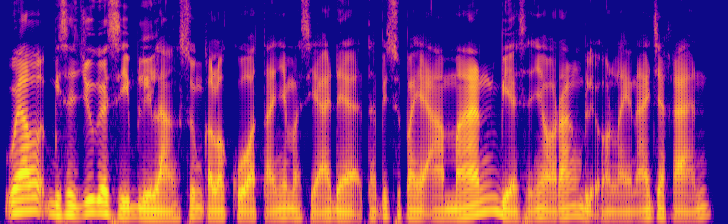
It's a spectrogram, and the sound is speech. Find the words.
Well, bisa juga sih beli langsung kalau kuotanya masih ada, tapi supaya aman, biasanya orang beli online aja kan.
